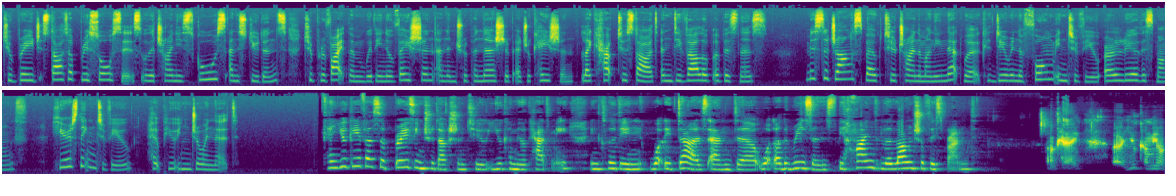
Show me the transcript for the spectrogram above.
to bridge startup resources with Chinese schools and students to provide them with innovation and entrepreneurship education, like how to start and develop a business. Mr. Zhang spoke to China Money Network during a phone interview earlier this month. Here's the interview. Hope you enjoyed it. Can you give us a brief introduction to UCommune Academy, including what it does and uh, what are the reasons behind the launch of this brand? Uh, UCommune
